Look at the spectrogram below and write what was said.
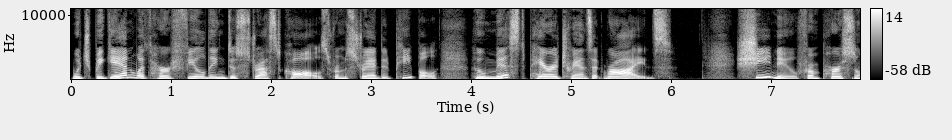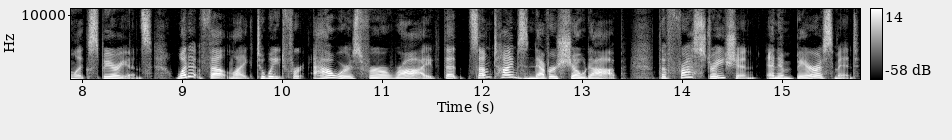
which began with her fielding distressed calls from stranded people who missed paratransit rides. She knew from personal experience what it felt like to wait for hours for a ride that sometimes never showed up, the frustration and embarrassment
